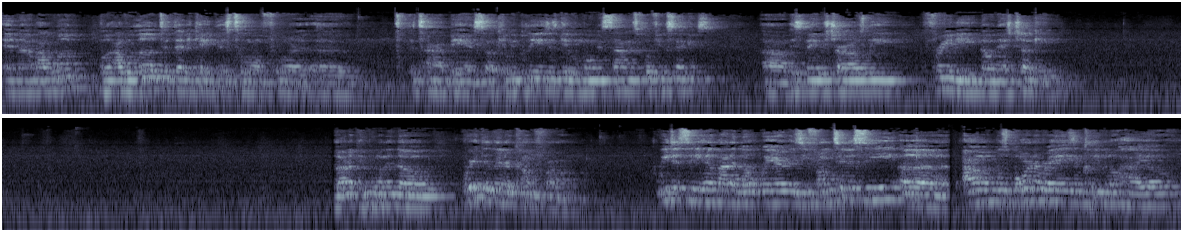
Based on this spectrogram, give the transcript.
and um, I love, well, I would love to dedicate this to him for uh, the time being. So can we please just give a moment of silence for a few seconds? Um, his name was Charles Lee Freeny, known as Chucky. A lot of people want to know, where did Leonard come from? We just see him out of nowhere. Is he from Tennessee? Uh, I was born and raised in Cleveland, Ohio,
